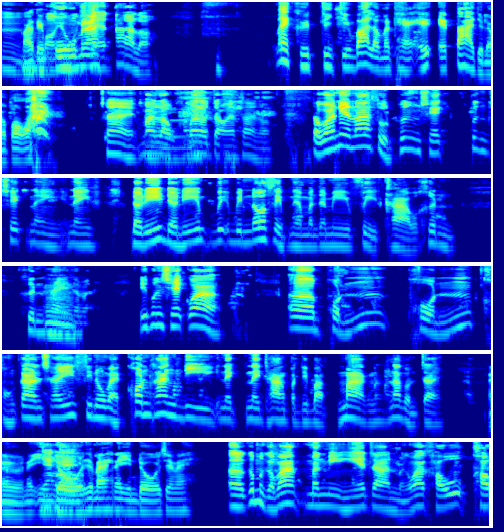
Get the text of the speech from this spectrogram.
อืหมายถึงอภูมินะแอตตาเหรอ ไม่คือจริง ๆ บ้านเรามันแทงเอเอสตาอยู่แล้วเปล่าวะใช่บ้านเราบ้านเราจะเอาแอตตาเนาะแต่ว่าเนี่ยล่าสุดเพิ่งเช็คเพิ่งเช็คในใน เดี๋ยวนี้เดี๋ยวนี้ Windows สิบเนี่ยมันจะมี feed ข่าวขึ้นขึ้นให้อืมใช่ไหมนี่เพิ่งเช็คว่า เอ่อผลผลของการใช้ซีโนแวคค่อนข้างดีในในทางปฏิบัติมากนะน่าสนใจ เออในอินโดยังไงใช่ไหมในอินโดใช่ไหมเออก็เหมือนกับว่ามันมีอย่างงี้อาจารย์เหมือนว่าเขาเขา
